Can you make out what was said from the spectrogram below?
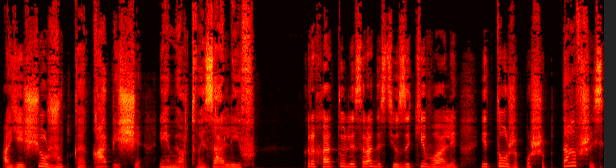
а еще жуткое капище и мертвый залив. Крохотули с радостью закивали и, тоже пошептавшись,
